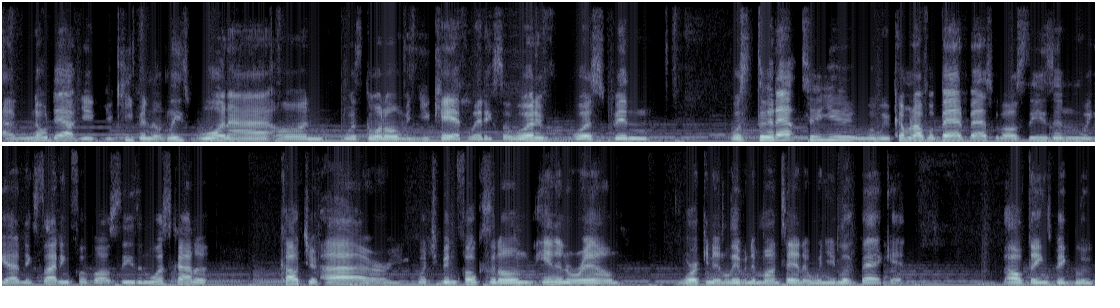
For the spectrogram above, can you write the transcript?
I no doubt you, are keeping at least one eye on what's going on with UK athletics. So what have what's been what stood out to you? We're coming off a bad basketball season. We got an exciting football season. What's kind of caught your eye or what you've been focusing on in and around working and living in Montana when you look back at all things Big Blue?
